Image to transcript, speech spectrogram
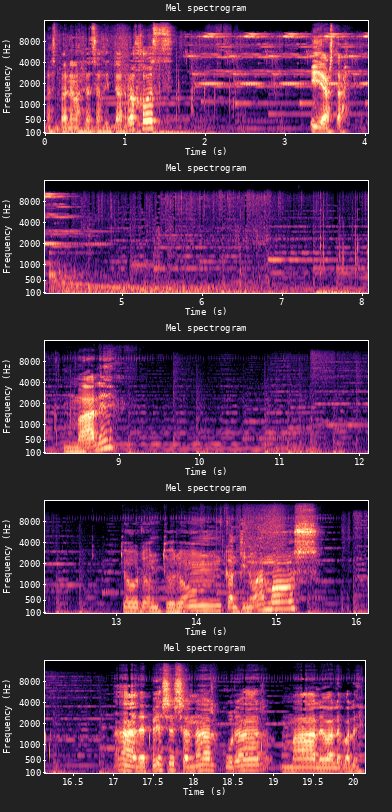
Nos ponemos los ojitos rojos. Y ya está. Vale. Turum, turum. Continuamos. Ah, DPS, sanar, curar. Vale, vale, vale.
